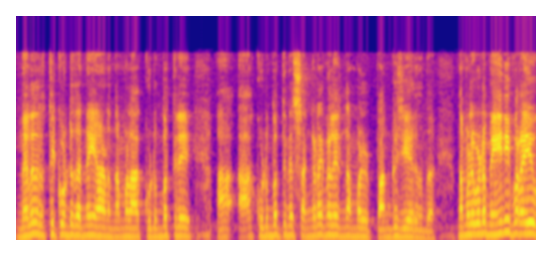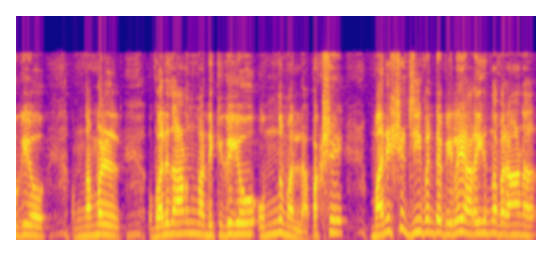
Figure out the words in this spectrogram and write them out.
നിലനിർത്തിക്കൊണ്ട് തന്നെയാണ് നമ്മൾ ആ കുടുംബത്തിലെ ആ- കുടുംബത്തിന്റെ സങ്കടങ്ങളിൽ നമ്മൾ പങ്കുചേരുന്നത്. നമ്മളിവിടെ മേനി പറയുകയോ നമ്മൾ വലുതാണെന്ന് നടിക്കുകയോ ഒന്നുമല്ല. പക്ഷേ മനുഷ്യജീവന്റെ വില അറിയുന്നവരാണ്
